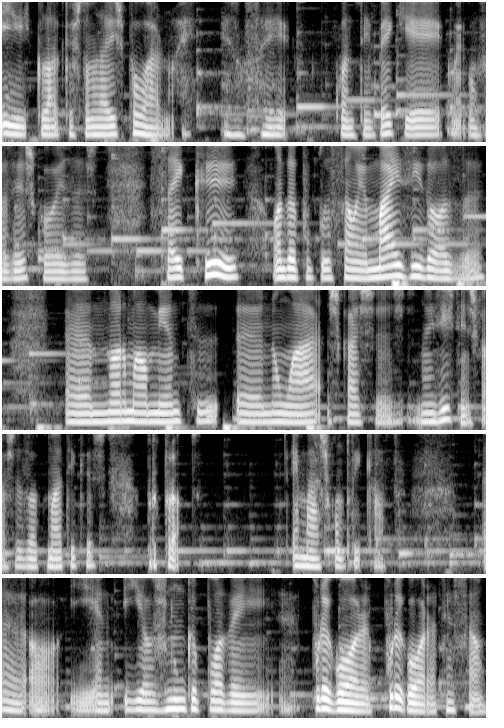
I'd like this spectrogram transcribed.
e claro que eu estou a mandar isto para o ar, não é? Eu não sei quanto tempo é que é, como é que vão fazer as coisas. Sei que onde a população é mais idosa, uh, normalmente uh, não há as caixas, não existem as caixas automáticas, porque pronto, é mais complicado. Uh, oh, e, é, e, eles nunca podem, por agora, por agora, atenção,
